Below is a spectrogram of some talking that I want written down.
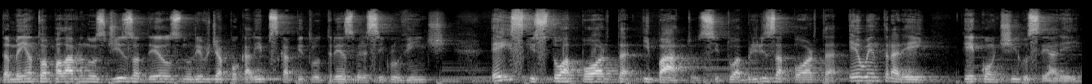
Também a tua palavra nos diz, ó Deus, no livro de Apocalipse, capítulo 3, versículo 20: Eis que estou à porta e bato. Se tu abrires a porta, eu entrarei e contigo cearei.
